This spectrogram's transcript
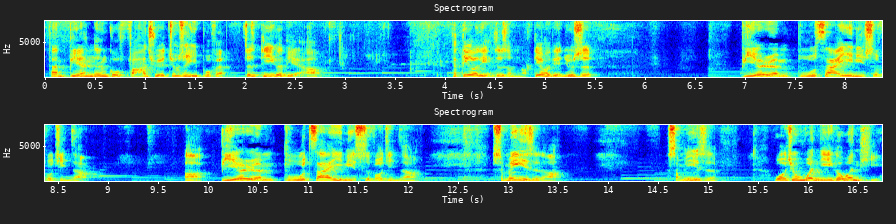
但别人能够发觉就是一部分，这是第一个点啊。那第二点是什么？第二点就是别人不在意你是否紧张啊，别人不在意你是否紧张，什么意思呢？什么意思？我就问你一个问题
